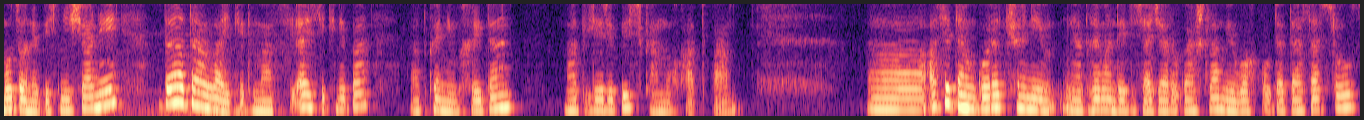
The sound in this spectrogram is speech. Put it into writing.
მოწონების ნიშანი და დალაიქეთ მასზე. აი ეს იქნება თქვენი მხრიდან მადლიერების გამოხატვა. აა ასე დამგვარად ჩვენი დღევანდელი საჯარო გაშლა მიუახლოვდა დასასრულს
